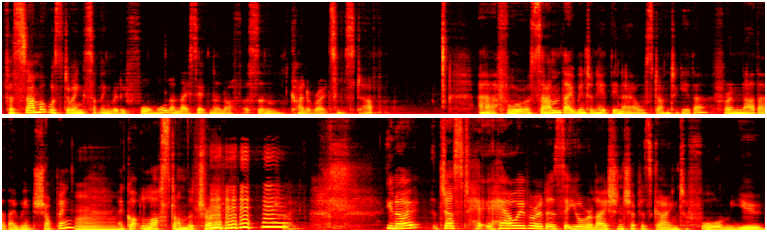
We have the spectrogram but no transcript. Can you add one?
For some, it was doing something really formal, and they sat in an office and kind of wrote some stuff. Uh, for some, they went and had their nails done together. For another, they went shopping mm. and got lost on the train. you know, just h- however it is that your relationship is going to form, you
